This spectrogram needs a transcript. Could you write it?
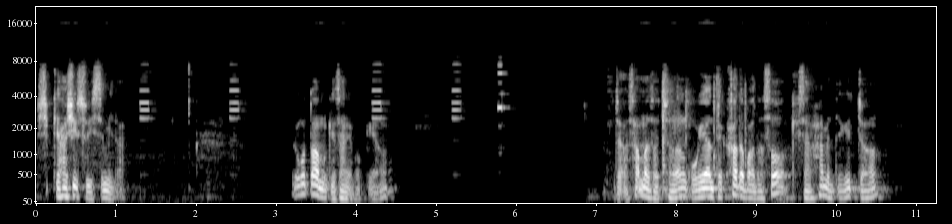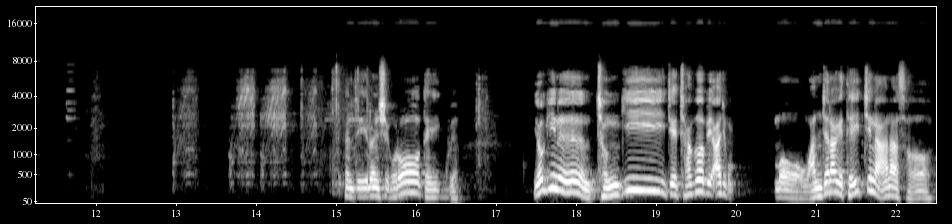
쉽게 하실 수 있습니다. 이것도 한번 계산해 볼게요. 자, 34,000원 고객한테 카드 받아서 계산하면 되겠죠. 현재 이런 식으로 되어 있고요. 여기는 전기 이제 작업이 아직 뭐 완전하게 되어 있지는 않아서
